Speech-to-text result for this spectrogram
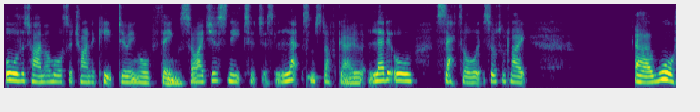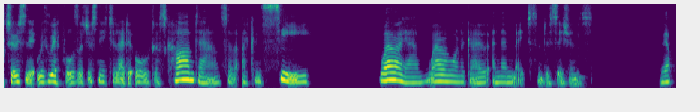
all the time. I'm also trying to keep doing all the things. So I just need to just let some stuff go, let it all settle. It's sort of like uh, water, isn't it, with ripples? I just need to let it all just calm down so that I can see where I am, where I want to go, and then make some decisions. Yep.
